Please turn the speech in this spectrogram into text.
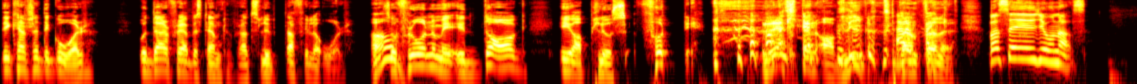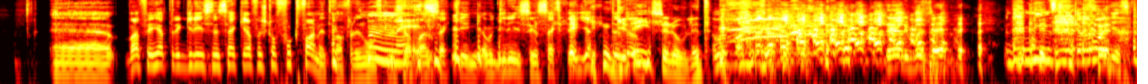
det kanske inte går och därför har jag bestämt mig för att sluta fylla år. Så från och med idag är jag plus 40 resten av livet. Vänta nu. Vad säger Jonas? Eh, varför heter det grisinsekt? Jag förstår fortfarande inte varför någon skulle köpa en säck i- av grisinsekt. Det är jättedumt. gris är roligt. det är, det är minst lika logiskt.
